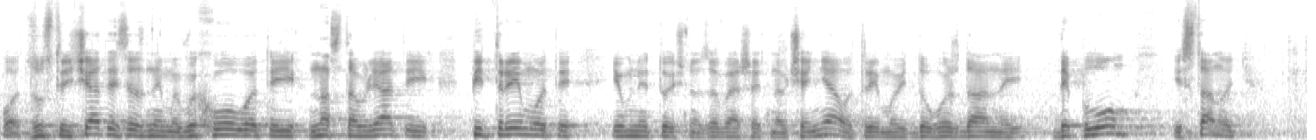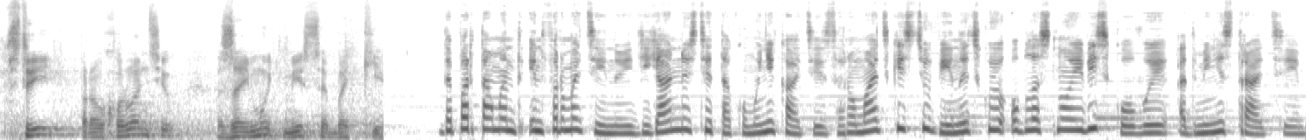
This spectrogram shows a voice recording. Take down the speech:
От, зустрічатися з ними, виховувати їх, наставляти їх, підтримувати. І вони точно завершать навчання, отримують довгожданий диплом і стануть стрій правоохоронців, займуть місце батьків. Департамент інформаційної діяльності та комунікації з громадськістю Вінницької обласної військової адміністрації.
